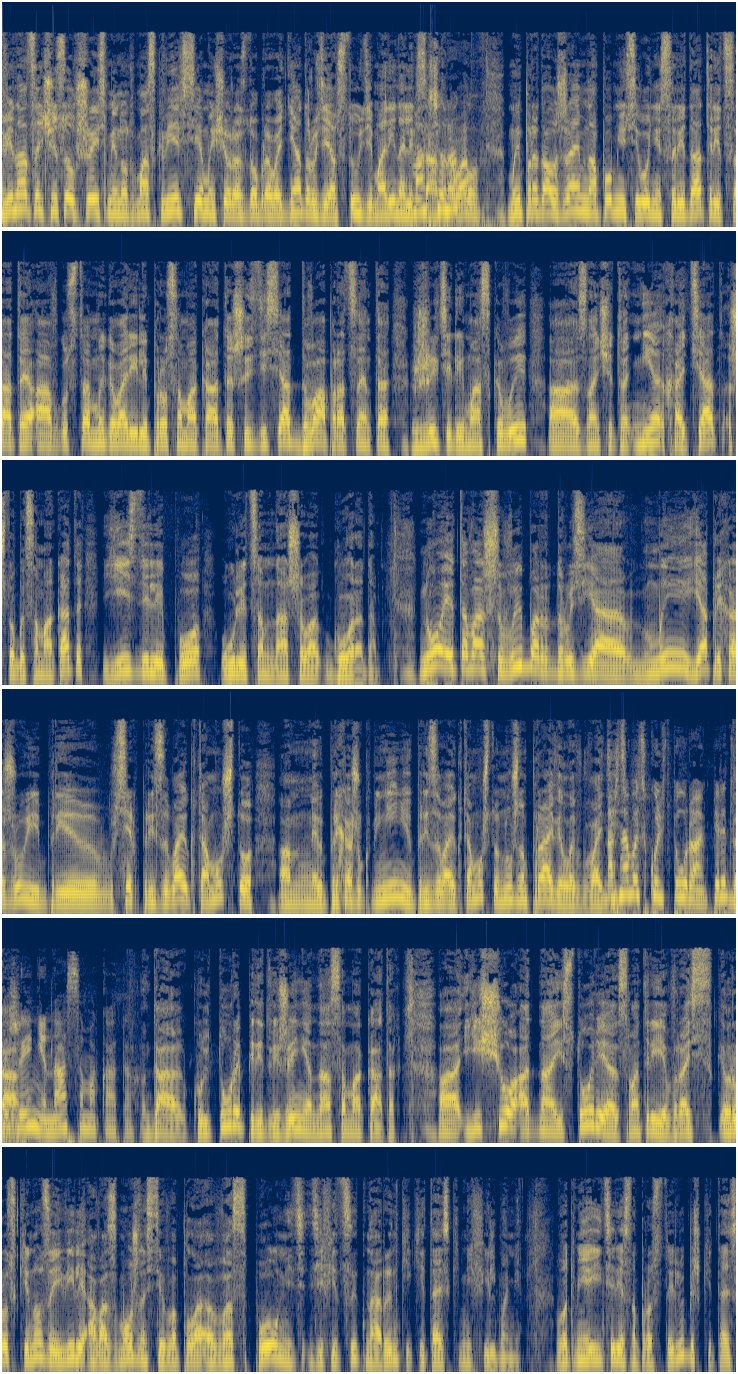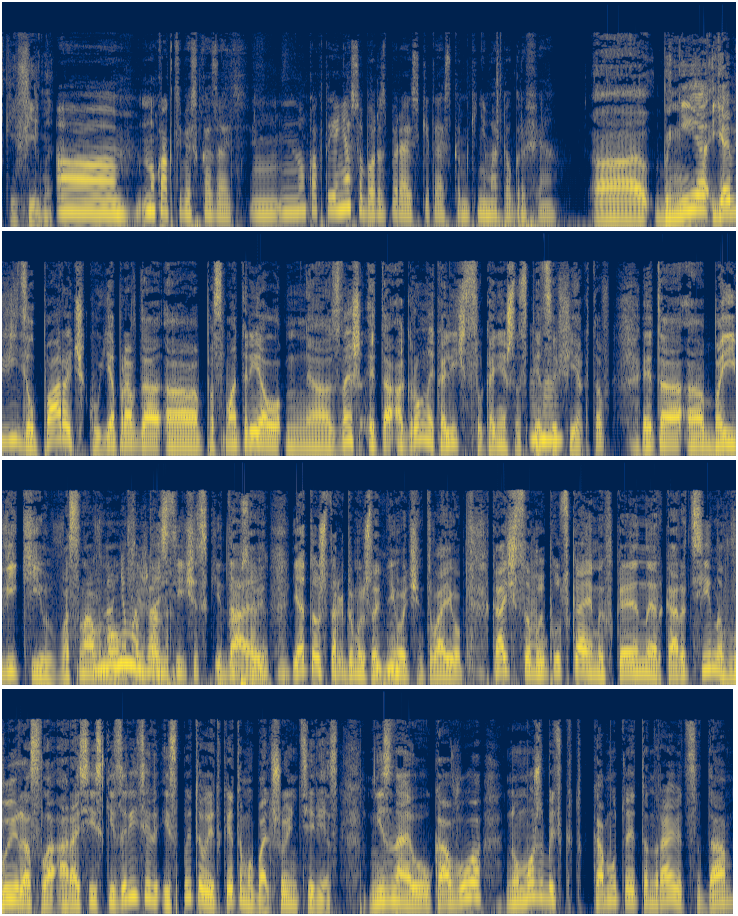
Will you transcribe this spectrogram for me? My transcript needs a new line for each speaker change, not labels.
12 часов 6 минут в Москве. Всем еще раз доброго дня, друзья. В студии Марина Александрова. Мы продолжаем. Напомню, сегодня среда, 30 августа. Мы говорили про самокаты. 62% жителей Москвы, а, значит, не хотят, чтобы самокаты ездили по улицам нашего города. Но это ваш выбор, друзья. Мы, я прихожу и при, всех призываю к тому, что... ам, прихожу к мнению и призываю к тому, что нужно правила вводить.
Должна быть культура передвижения на самокатах.
Да, культура передвижения на самокатах. А, еще одна история. Смотри, в Рос- Роскино заявили о возможности вопла- восполнить дефицит на рынке китайскими фильмами. Вот мне интересно, просто ты любишь китайские фильмы?
А, ну, как тебе сказать? Ну, как-то я не особо разбираюсь в китайском кинематографе.
А, мне, я видел парочку, я, правда, а, посмотрел, а, знаешь, это огромное количество, конечно, спецэффектов, это а, боевики, в
Ну,
основном
жанр.
фантастические, да,
Абсолютно.
я тоже так думаю, что это не очень твое. Качество выпускаемых в КНР картин выросло, а российский зритель испытывает к этому большой интерес. Не знаю у кого, но, может быть, кому-то это нравится, да.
